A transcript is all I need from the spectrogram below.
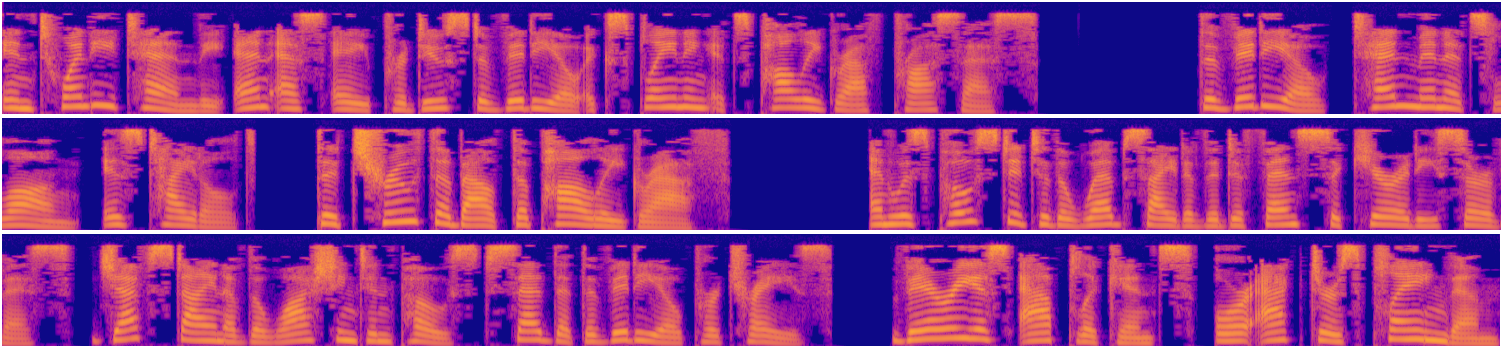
in 2010 the NSA produced a video explaining its polygraph process. The video, 10 minutes long, is titled, The Truth About the Polygraph, and was posted to the website of the Defense Security Service. Jeff Stein of The Washington Post said that the video portrays various applicants, or actors playing them.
